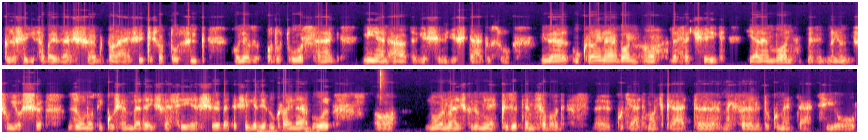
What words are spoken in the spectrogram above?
közösségi szabályozás alá esik, és attól függ, hogy az adott ország milyen állategészségügyi státuszú. Mivel Ukrajnában a veszettség jelen van, ez egy nagyon súlyos zoonotikus emberre is veszélyes betegség, ezért Ukrajnából a normális körülmények között nem szabad kutyát, macskát, megfelelő dokumentáció,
